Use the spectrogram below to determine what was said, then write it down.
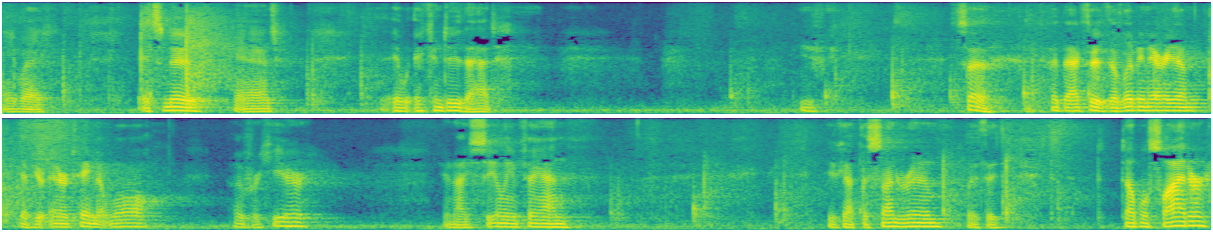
Anyway, it's new and it, it can do that. You've, so, head back through the living area. You have your entertainment wall over here. Your nice ceiling fan. You've got the sunroom with the double slider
